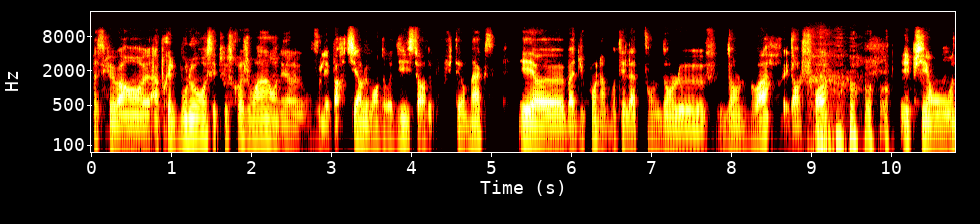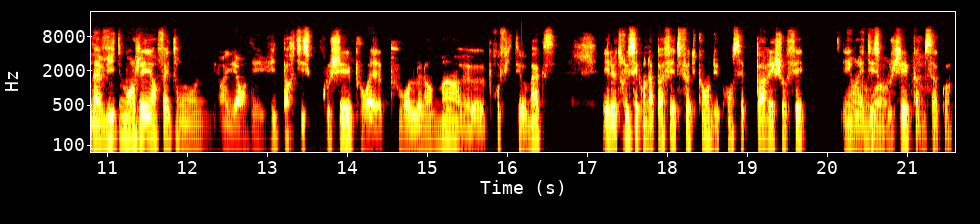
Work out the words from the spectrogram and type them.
parce que bah, après le boulot, on s'est tous rejoints, on, voulait partir le vendredi histoire de profiter au max. Et euh, bah, du coup, on a monté la tente dans le, dans le noir et dans le froid. et puis, on, a vite mangé. En fait, on, on est vite parti se coucher pour, pour le lendemain euh, profiter au max. Et le truc, c'est qu'on n'a pas fait de feu de camp. Du coup, on s'est pas réchauffé. Et on a été se coucher comme ça. quoi.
